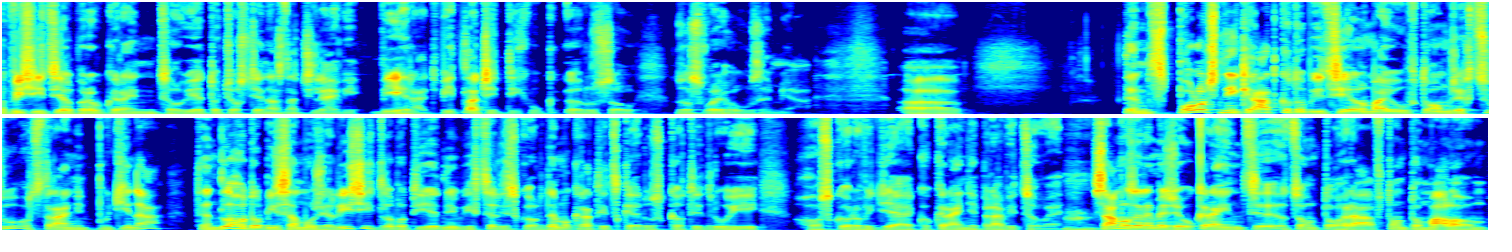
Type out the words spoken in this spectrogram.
vyšší cieľ pre Ukrajincov je to, čo ste naznačili aj vy. Vyhrať, vytlačiť tých Rusov zo svojho územia. Ten spoločný krátkodobý cieľ majú v tom, že chcú odstrániť Putina, ten dlhodobý sa môže líšiť, lebo tí jedni by chceli skôr demokratické Rusko, tí druhí ho skôr vidia ako krajine pravicové. Uh-huh. Samozrejme, že Ukrajinci to hrá v tomto malom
